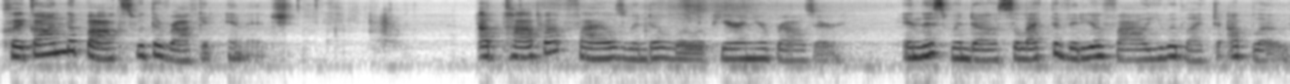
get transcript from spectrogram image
Click on the box with the rocket image. A pop-up Files window will appear in your browser. In this window, select the video file you would like to upload.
